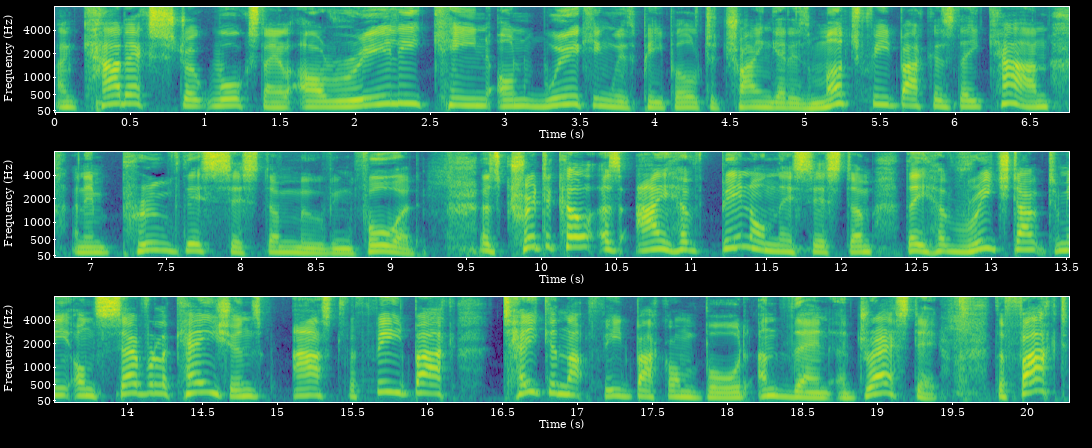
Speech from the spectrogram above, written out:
And Caddx stroke Walksnail are really keen on working with people to try and get as much feedback as they can and improve this system moving forward. As critical as I have been on this system, they have reached out to me on several occasions, asked for feedback, taken that feedback on board and then addressed it. The fact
